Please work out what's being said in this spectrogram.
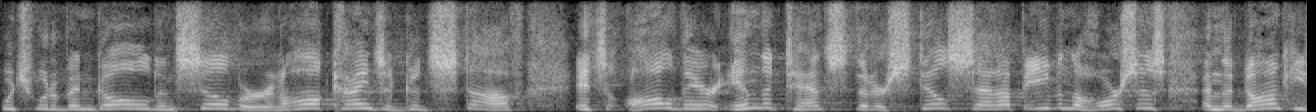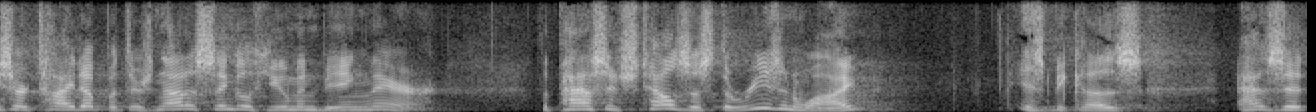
which would have been gold and silver and all kinds of good stuff, it's all there in the tents that are still set up. Even the horses and the donkeys are tied up, but there's not a single human being there. The passage tells us the reason why is because as it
